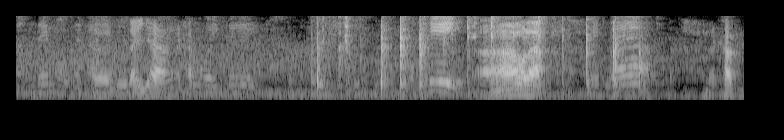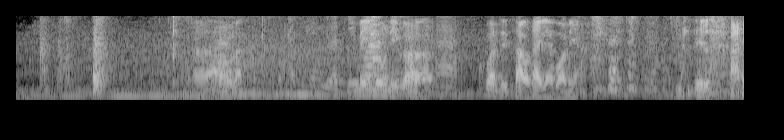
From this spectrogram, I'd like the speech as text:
ทำได้หมดเลยค่ะเออมีหลายอย่างนะครับช่วยเกยโอเคเอาละเสร็จแล้วนะครับ เอาละ ยังเหลือที่เมนูนี้ก็ว่างอยู่ค่ะควรจะเสาใดแล้วบอเนี่ย มันสิหลาย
